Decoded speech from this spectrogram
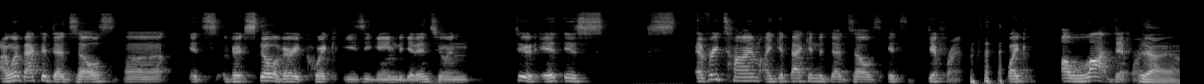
I went back to Dead Cells. Uh, it's still a very quick, easy game to get into, and dude, it is every time I get back into Dead Cells, it's different, like a lot different. Yeah, yeah.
